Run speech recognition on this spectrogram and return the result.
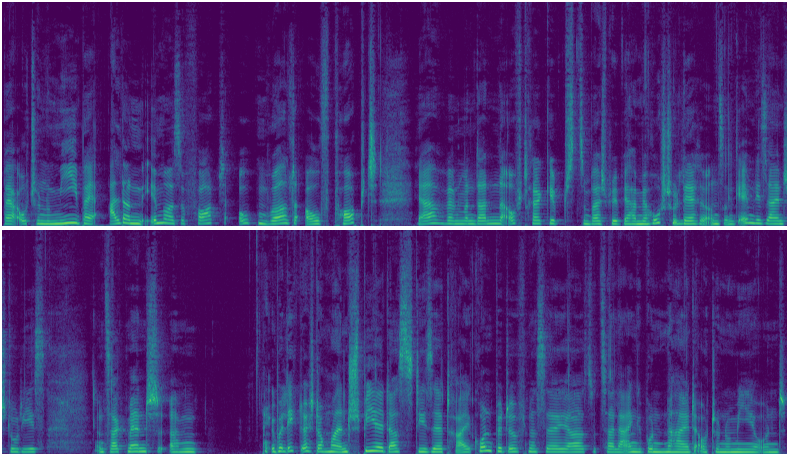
bei Autonomie bei allen immer sofort Open World aufpoppt. Ja, wenn man dann einen Auftrag gibt, zum Beispiel, wir haben ja Hochschullehre in unseren Game Design Studis und sagt, Mensch, ähm, Überlegt euch doch mal ein Spiel, das diese drei Grundbedürfnisse, ja, soziale Eingebundenheit, Autonomie und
